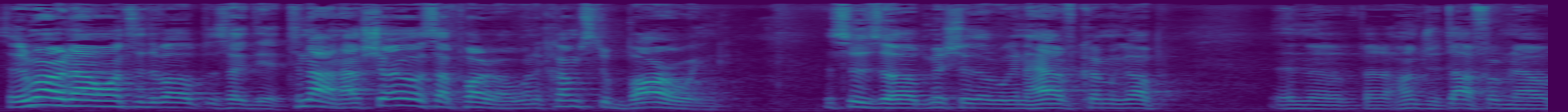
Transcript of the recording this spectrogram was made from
So tomorrow now I want to develop this idea. Tanan, Hashoyos Apara, when it comes to borrowing, this is a mission that we're going to have coming up in uh, about 100 daf from now,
